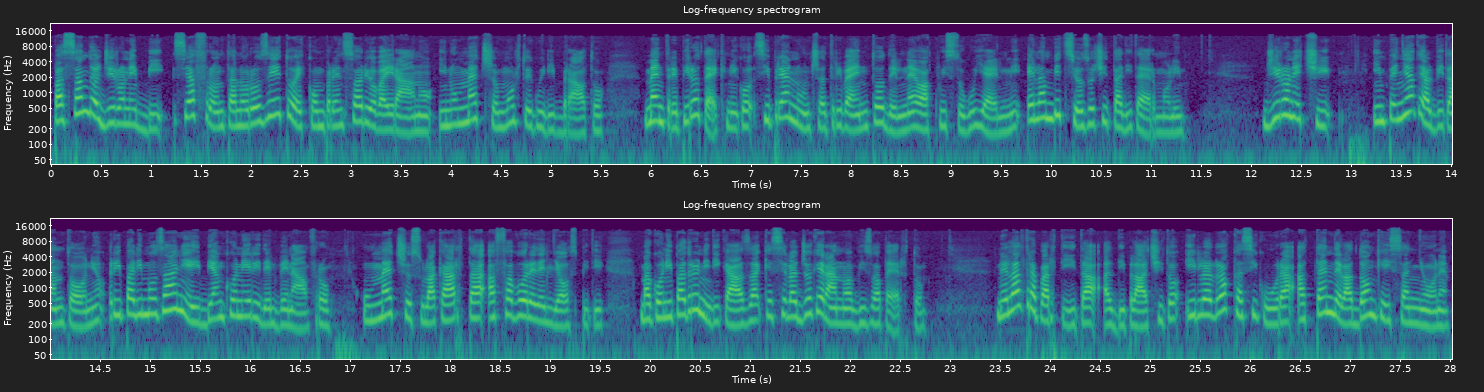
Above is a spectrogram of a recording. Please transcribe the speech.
Passando al girone B, si affrontano Roseto e Comprensorio Vairano in un match molto equilibrato, mentre Pirotecnico si preannuncia Trivento del neo acquisto Guglielmi e l'ambizioso Città di Termoli. Girone C. Impegnate al Vitantonio, Ripalimosani e i bianconeri del Venafro. Un match sulla carta a favore degli ospiti, ma con i padroni di casa che se la giocheranno a viso aperto. Nell'altra partita, al di Placito, il Rocca Sicura attende la Donkey Sagnone,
